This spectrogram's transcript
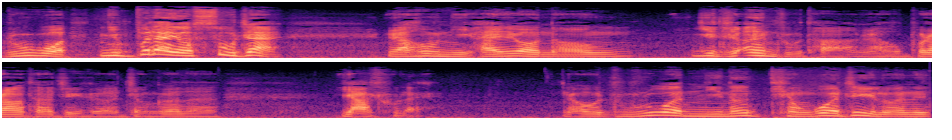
如果你不但要速战，然后你还要能一直摁住他，然后不让他这个整个的压出来。然后如果你能挺过这一轮的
